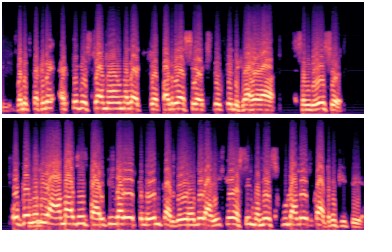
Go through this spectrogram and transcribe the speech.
ਬੜੇ ਤਕੜੇ ਐਕਟਿਵਿਸਟ ਆ ਮੈਂ ਉਹਨਾਂ ਦਾ ਇੱਕ ਪੜ੍ਹ ਰਿਹਾ ਸੀ ਐਕਸ ਦੇ ਉੱਤੇ ਲਿਖਿਆ ਹੋਇਆ ਸੰਦੇਸ਼। ਉਹ ਕਹਿੰਦੇ ਵੀ ਆਮ ਆਦਮੀ ਪਾਰਟੀ ਵਾਲੇ ਕਲੇਮ ਕਰਦੇ ਆ ਜਿਹੜੇ ਰਾਹੀਂ ਕਿ ਅਸੀਂ ਨਵੇਂ ਸਕੂਲਾਂ ਦੇ ਉਦਘਾਟਨ ਕੀਤੇ ਆ।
